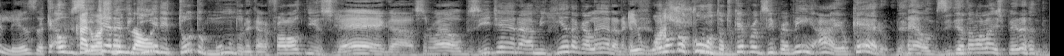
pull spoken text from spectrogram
Beleza. É a Obsidian cara, eu acho era amiguinha de todo mundo, né, cara? Fallout News Vegas, tudo mais. A Obsidian era amiguinha da galera, né? Cara? Eu, eu não dou conta, tu quer produzir pra mim? Ah, eu quero. A Obsidian tava lá esperando.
